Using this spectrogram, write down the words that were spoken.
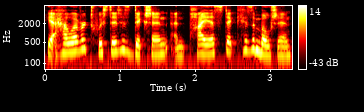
Yet, however twisted his diction and pietistic his emotion,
